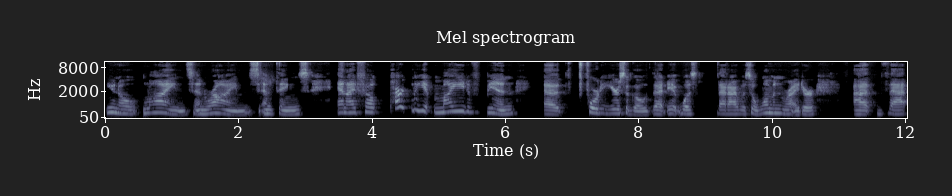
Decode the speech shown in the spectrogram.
you know, lines and rhymes and things. And I felt partly it might have been uh, 40 years ago that it was that I was a woman writer uh, that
